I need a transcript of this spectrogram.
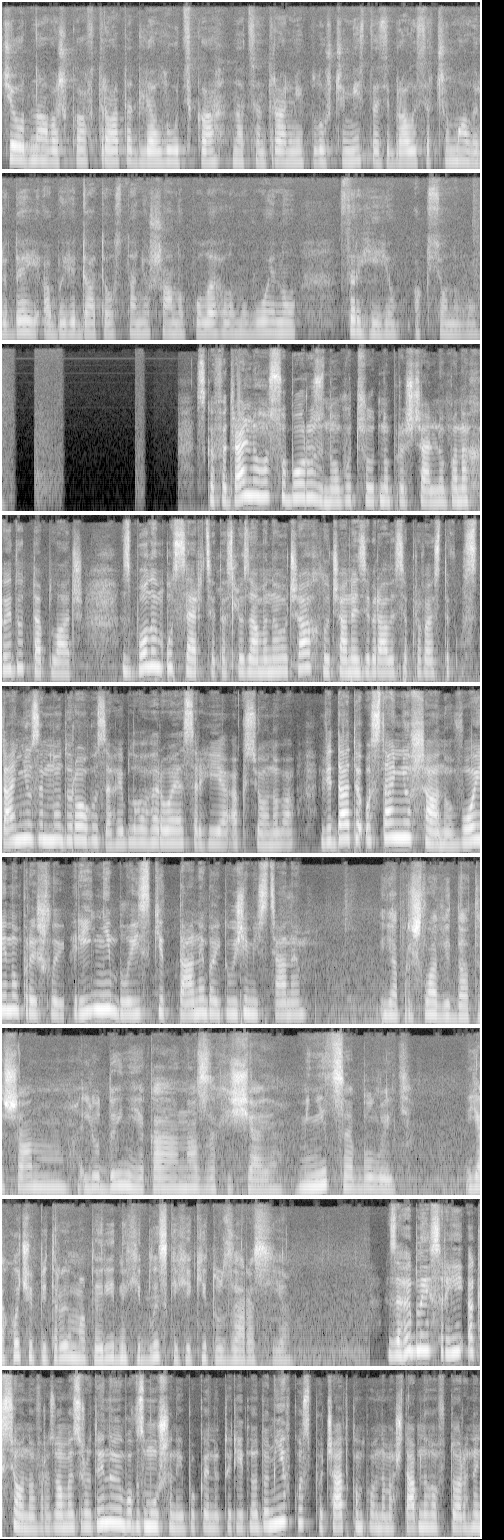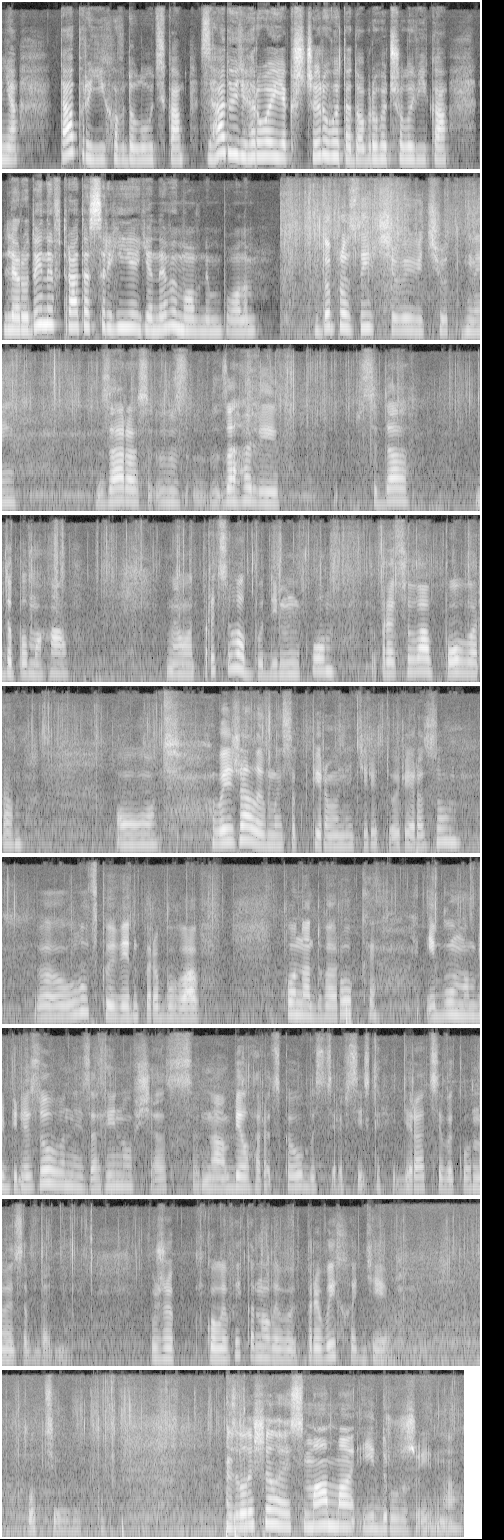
Ще одна важка втрата для Луцька. На центральній площі міста зібралося чимало людей, аби віддати останню шану полеглому воїну Сергію Аксьонову. З кафедрального собору знову чутно прощальну панахиду та плач. З болем у серці та сльозами на очах лучани зібралися провести в останню земну дорогу загиблого героя Сергія Аксьонова. Віддати останню шану воїну прийшли рідні, близькі та небайдужі містяни. Я прийшла віддати шану людині, яка нас захищає. Мені це болить. Я хочу підтримати рідних і близьких, які тут зараз є. Загиблий Сергій Аксьонов разом із родиною був змушений покинути рідну домівку з початком повномасштабного вторгнення та приїхав до Луцька. Згадують героя як щирого та доброго чоловіка. Для родини втрата Сергія є невимовним болем. доброзичливий, відчутний. Зараз взагалі завжди допомагав. Ну, От, працював будівником, працював поваром. От. Виїжджали ми з окупованої території разом. Е, У Луцьку він перебував понад два роки і був мобілізований, загинув зараз на Білгородській області Російської Федерації, виконує завдання. Уже коли виконали при виході, хлопців. Залишилась мама і дружина.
